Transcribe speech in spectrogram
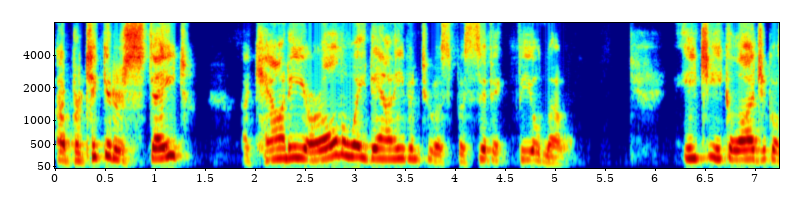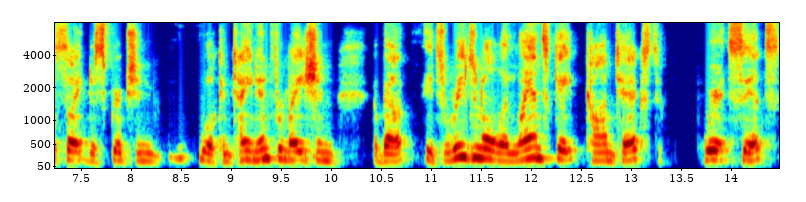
A particular state a county, or all the way down even to a specific field level. Each ecological site description will contain information about its regional and landscape context, where it sits,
